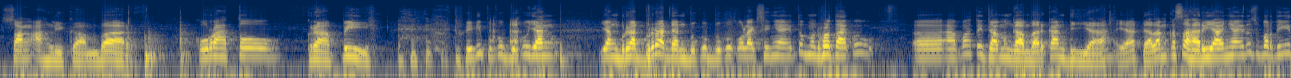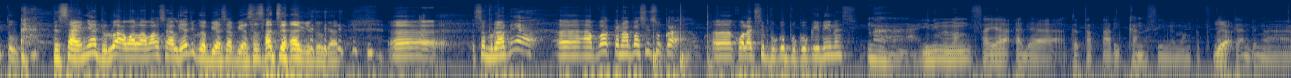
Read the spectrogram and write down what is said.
sang ahli gambar kuratografi Aduh, ini buku-buku yang yang berat-berat dan buku-buku koleksinya itu menurut aku eh, apa tidak menggambarkan dia ya dalam kesehariannya itu seperti itu desainnya dulu awal-awal saya lihat juga biasa-biasa saja gitu kan Eh, sebenarnya eh, apa kenapa sih suka eh, koleksi buku-buku gini Nes? Nah, ini memang saya ada ketertarikan sih memang Ya. ketertarikan dengan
